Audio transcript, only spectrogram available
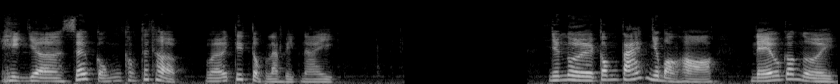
Hiện giờ sếp cũng không thích hợp với tiếp tục làm việc này. Những người công tác như bọn họ, nếu có người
